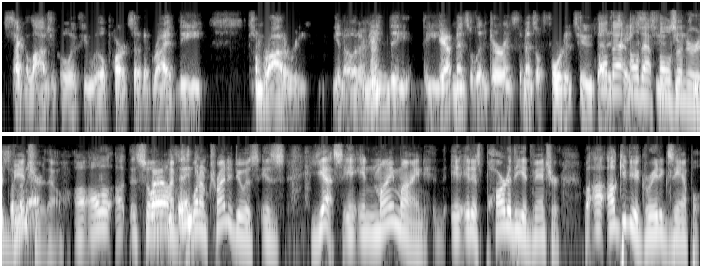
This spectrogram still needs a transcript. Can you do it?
psychological, if you will, parts of it, right? The camaraderie, you know what I mm-hmm. mean? The the yep. mental endurance, the mental fortitude. That all that all that falls under adventure, though. All, all uh, so well, I'm, what I'm trying to do is is yes, in, in my mind, it, it is part of the adventure. Well, I'll, I'll give you a great example.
